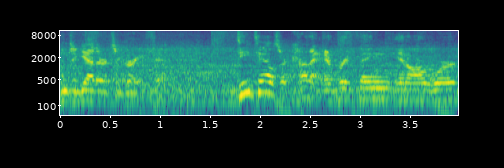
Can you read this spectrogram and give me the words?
and together it's a great fit details are kind of everything in our work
